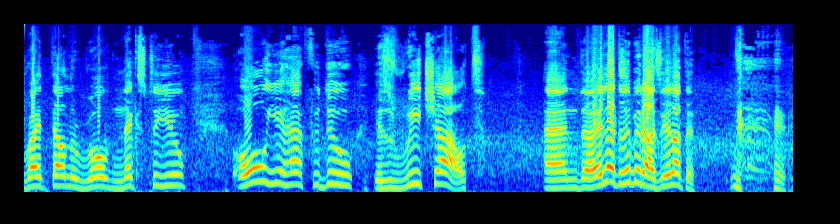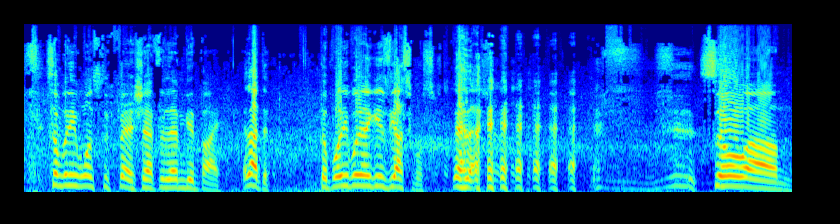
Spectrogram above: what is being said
right down the road next to you, all you have to do is reach out and uh, somebody wants to fish, I have to let them get by Το πολύ μπορεί να γίνεις διάσημος. so, um,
